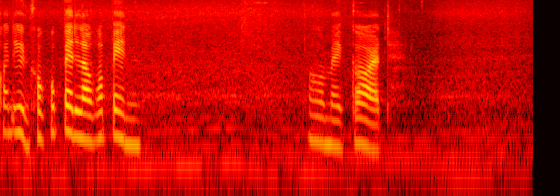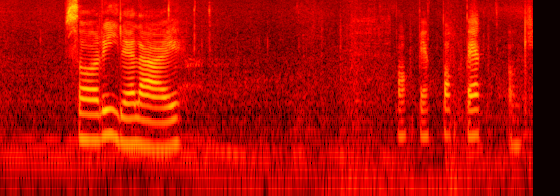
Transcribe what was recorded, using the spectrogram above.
คนอื่นเขาก็เป็นเราก็เป็น โอ้ my god sorry หลายๆ ป๊อกแป๊กป๊อกแป๊กโอเค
